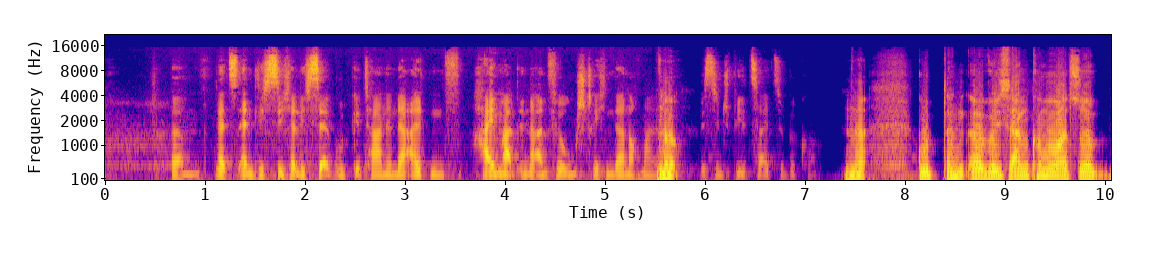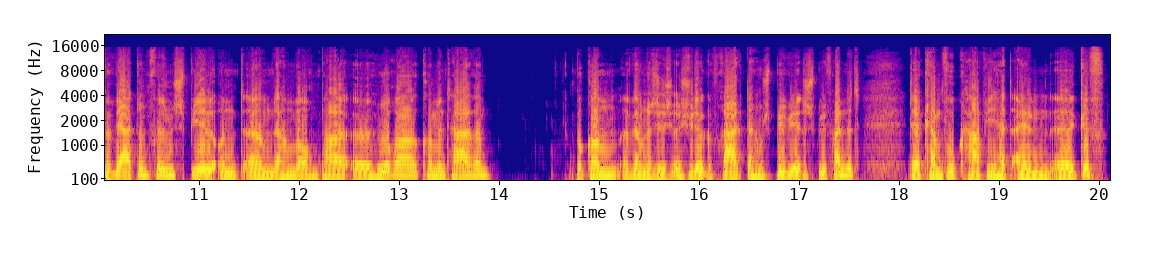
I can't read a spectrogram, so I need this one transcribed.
ähm, letztendlich sicherlich sehr gut getan, in der alten Heimat in Anführungsstrichen da nochmal Ja. ein bisschen Spielzeit zu bekommen. Na, gut, dann äh, würde ich sagen, kommen wir mal zu einer Bewertung von dem Spiel und ähm, da haben wir auch ein paar äh, Hörerkommentare bekommen. Wir haben natürlich euch wieder gefragt nach dem Spiel, wie ihr das Spiel fandet. Der Kampf Kapi hat ein äh, GIF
